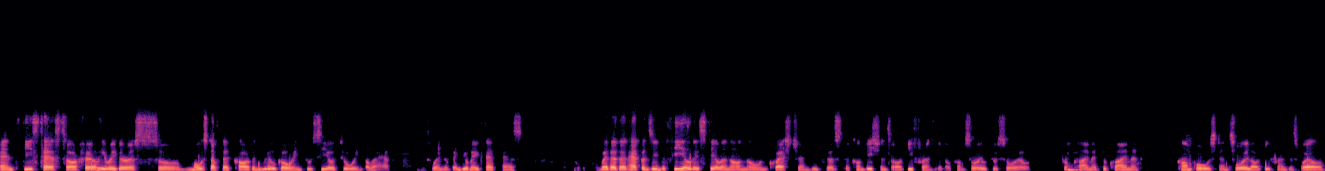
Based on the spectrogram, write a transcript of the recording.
And these tests are fairly rigorous, so most of that carbon will go into CO2 in the lab when, when you make that test. Whether that happens in the field is still an unknown question because the conditions are different, you know, from soil to soil, from mm-hmm. climate to climate. Compost and soil are different as well.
